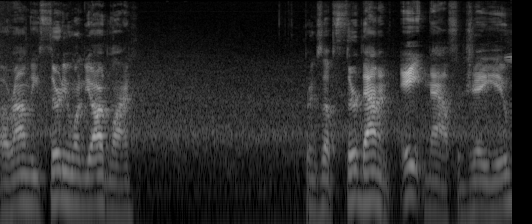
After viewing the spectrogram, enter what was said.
around the 31-yard line. Brings up third down and eight now for JU.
